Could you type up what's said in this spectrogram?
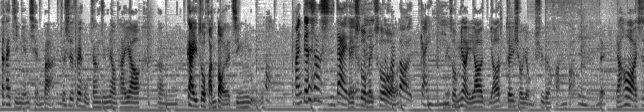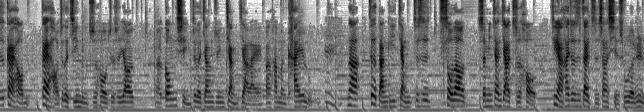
大概几年前吧，嗯。就是飞虎将军庙它要嗯盖一座环保的金炉，蛮跟上时代的，没错没错。环保的概念。没错，庙也要也要追求永续跟环保。嗯，对，然后啊，就是盖好盖好这个金炉之后，就是要呃恭请这个将军降价来帮他们开炉。嗯，那这个党基降就是受到神明降价之后，竟然他就是在纸上写出了日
